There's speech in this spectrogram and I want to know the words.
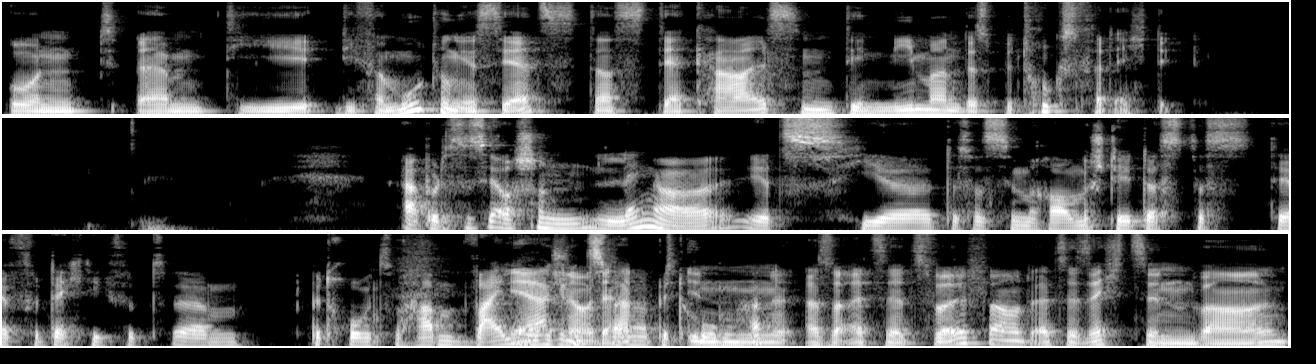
Und ähm, die, die Vermutung ist jetzt, dass der Carlsen den Niemand des Betrugs verdächtigt. Aber das ist ja auch schon länger jetzt hier, das was im Raum steht, dass, dass der verdächtigt wird, ähm, betrogen zu haben, weil Ja, er genau. schon zweimal betrogen in, hat. also als er zwölf war und als er 16 war,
